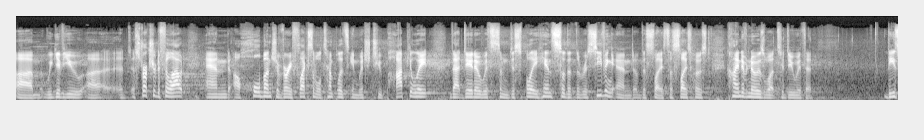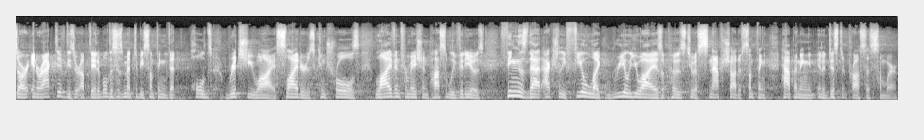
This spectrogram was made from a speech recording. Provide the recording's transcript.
Um, we give you uh, a, a, structure to fill out and a whole bunch of very flexible templates in which to populate that data with some display hints so that the receiving end of the slice, the slice host, kind of knows what to do with it. These are interactive, these are updatable. This is meant to be something that holds rich UI, sliders, controls, live information, possibly videos, things that actually feel like real UI as opposed to a snapshot of something happening in a distant process somewhere.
